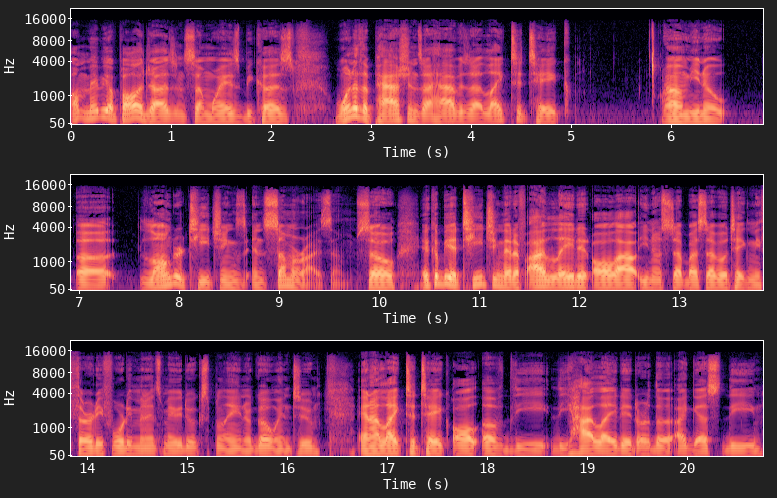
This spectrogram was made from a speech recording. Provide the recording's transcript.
to maybe apologize in some ways because one of the passions I have is I like to take, um, you know, uh longer teachings and summarize them. So it could be a teaching that if I laid it all out, you know, step by step, it would take me 30, 40 minutes maybe to explain or go into. And I like to take all of the the highlighted or the I guess the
